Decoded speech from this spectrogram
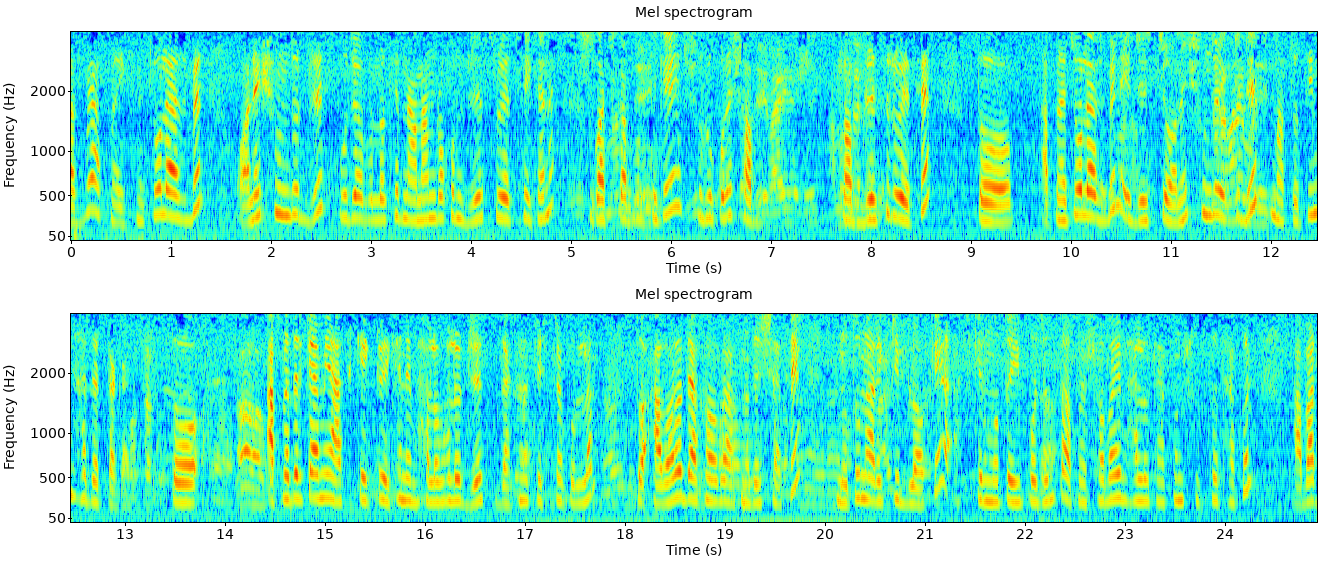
লাগবে, আপনারা এখানে চলে আসবেন। অনেক সুন্দর ড্রেস পূজা উপলক্ষে নানান রকম ড্রেস রয়েছে এখানে। গছ কাপড় থেকে শুরু করে সব সব ড্রেসই রয়েছে। তো আপনারা চলে আসবেন, এই ড্রেসটি অনেক সুন্দর একটি ড্রেস, মাত্র তিন হাজার টাকায়। তো আপনাদেরকে আমি আজকে একটু এখানে ভালো ভালো ড্রেস দেখানোর চেষ্টা করলাম। তো আবারও দেখা হবে আপনাদের সাথে নতুন আরেকটি ব্লকে। আজকের মতো এই পর্যন্ত। আপনারা সবাই ভালো থাকুন, সুস্থ থাকুন। আবার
